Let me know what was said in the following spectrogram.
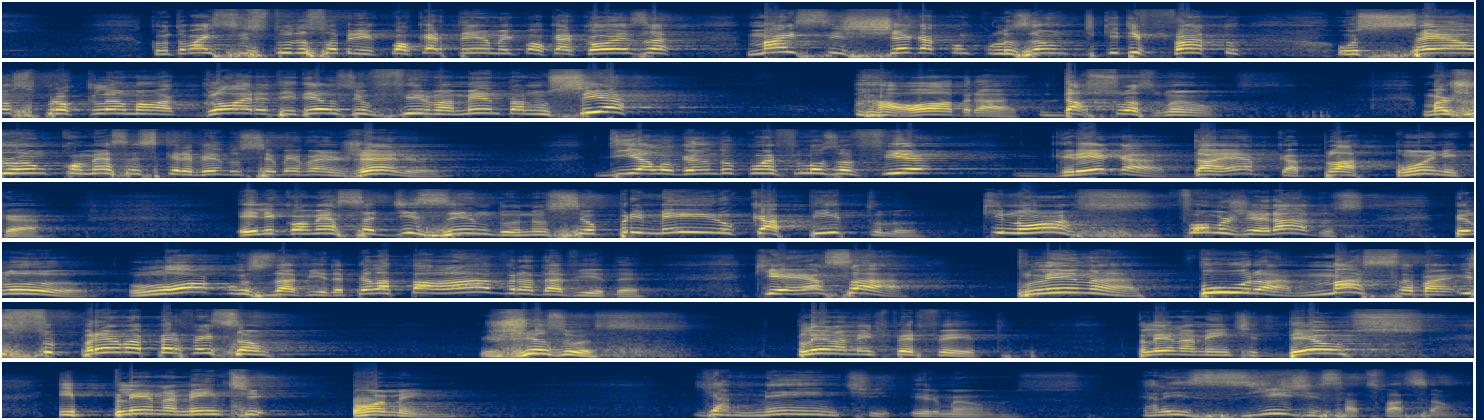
Quanto mais se estuda sobre qualquer tema e qualquer coisa, mais se chega à conclusão de que, de fato, os céus proclamam a glória de Deus e o firmamento anuncia a obra das suas mãos. Mas João começa escrevendo o seu evangelho, dialogando com a filosofia grega da época, platônica. Ele começa dizendo no seu primeiro capítulo que nós fomos gerados pelo Logos da vida, pela palavra da vida, que é essa plena, pura, máxima e suprema perfeição. Jesus, plenamente perfeito, plenamente Deus e plenamente homem. E a mente, irmãos, ela exige satisfação.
